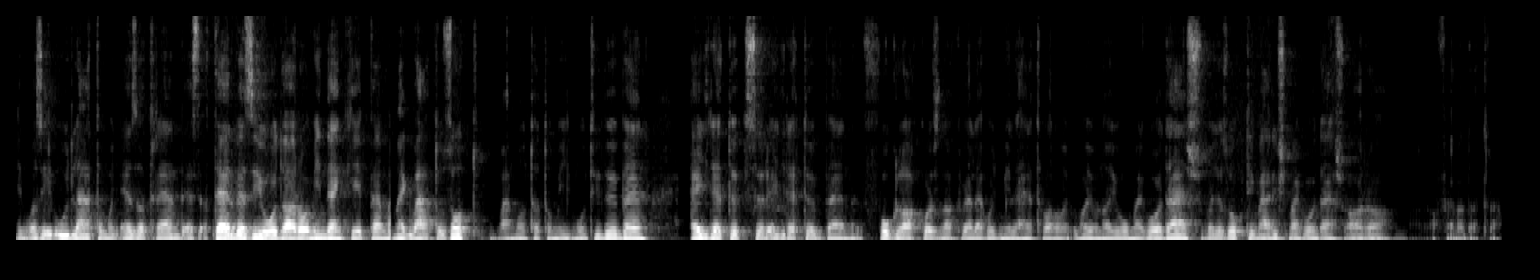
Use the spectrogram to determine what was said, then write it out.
én azért úgy látom, hogy ez a trend, ez a tervezi oldalról mindenképpen megváltozott, már mondhatom így múlt időben, egyre többször, egyre többen foglalkoznak vele, hogy mi lehet vajon a jó megoldás, vagy az optimális megoldás arra a feladatra.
